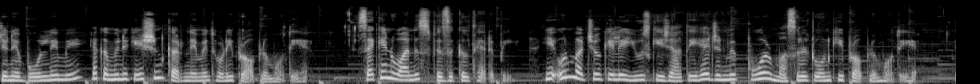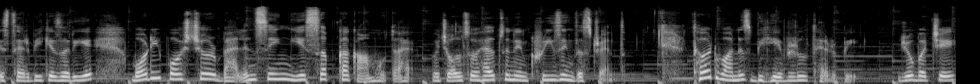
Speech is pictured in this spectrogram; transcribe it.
जिन्हें बोलने में या कम्युनिकेशन करने में थोड़ी प्रॉब्लम होती है। Second one is physical therapy ये उन बच्चों के लिए यूज़ की जाती है, जिनमें पुअर मसल टोन की प्रॉब्लम होती है। इस थेरेपी के ज़रिए बॉडी पॉस्चर बैलेंसिंग ये सब का काम होता है which also help in increasing the strength third one is behavioural therapy जो बच्चे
